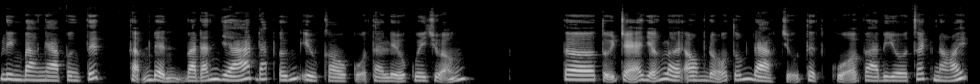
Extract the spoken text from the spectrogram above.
Liên bang Nga phân tích, thẩm định và đánh giá đáp ứng yêu cầu của tài liệu quy chuẩn. Tờ Tuổi Trẻ dẫn lời ông Đỗ Tuấn Đạt, chủ tịch của Vabiotech nói,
